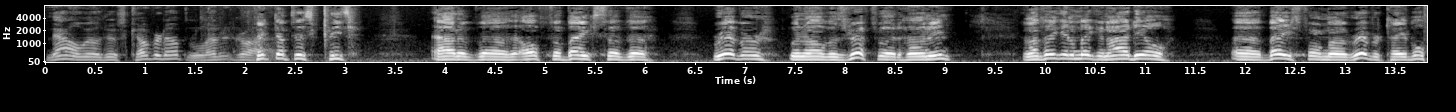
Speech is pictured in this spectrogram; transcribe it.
Now we'll just cover it up and let it dry. Picked up this piece out of uh, off the banks of the river when I was driftwood hunting. And I think it'll make an ideal uh, base for my river table.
